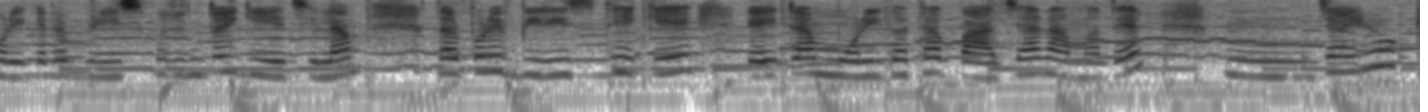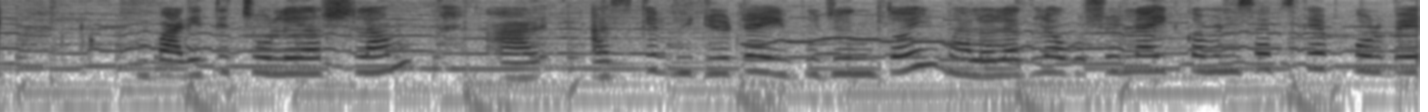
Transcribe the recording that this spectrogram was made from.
মরিকাটা ব্রিজ পর্যন্তই গিয়েছিলাম। তারপরে ব্রিজ থেকে এইটা মরিকাটা বাজার আমাদের। যাই হোক, বাড়িতে চলে আসলাম। আর আজকের ভিডিওটা এই পর্যন্তই। ভালো লাগলে অবশ্যই লাইক কমেন্ট সাবস্ক্রাইব করবে।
